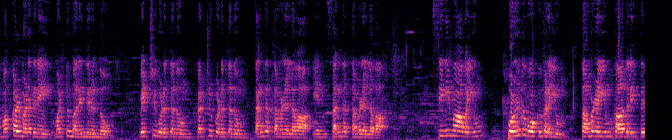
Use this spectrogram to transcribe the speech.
மக்கள் மனதினை மட்டும் அறிந்திருந்தோம். வெற்றி கொடுத்ததும் கற்றுக் கொடுத்ததும் தங்கத் தமிழல்லவா என் சங்கத் தமிழல்லவா. சினிமாவையும் பொழுதுபோக்குகளையும் தமிழையும் காதலித்து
